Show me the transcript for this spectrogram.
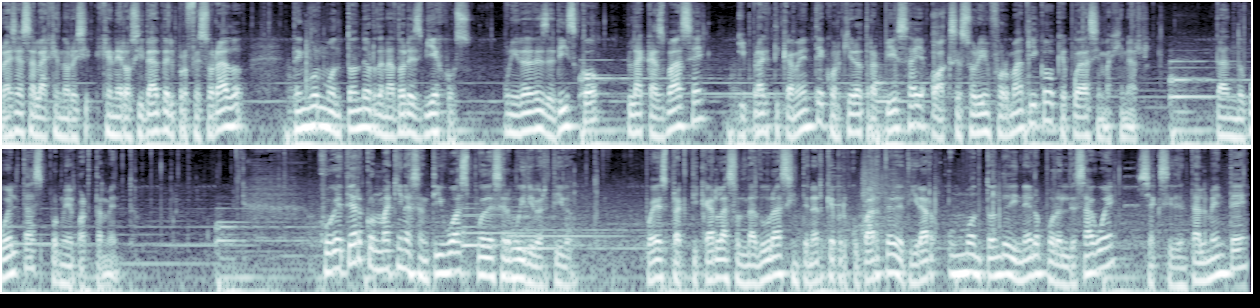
Gracias a la generosidad del profesorado, tengo un montón de ordenadores viejos, unidades de disco, placas base y prácticamente cualquier otra pieza o accesorio informático que puedas imaginar, dando vueltas por mi apartamento. Juguetear con máquinas antiguas puede ser muy divertido, Puedes practicar la soldadura sin tener que preocuparte de tirar un montón de dinero por el desagüe si accidentalmente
